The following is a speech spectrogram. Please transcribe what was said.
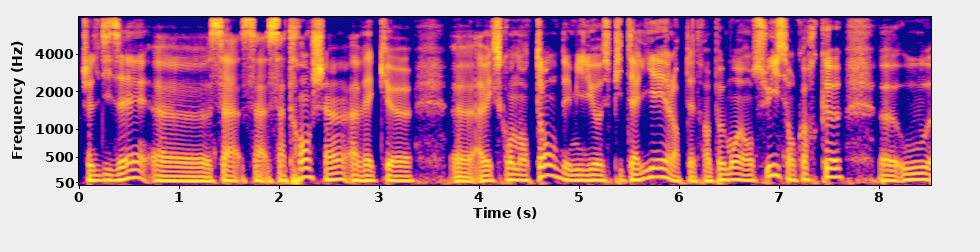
Je le disais, euh, ça, ça, ça, tranche hein, avec euh, euh, avec ce qu'on entend des milieux hospitaliers. Alors peut-être un peu moins en Suisse, encore que euh, où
